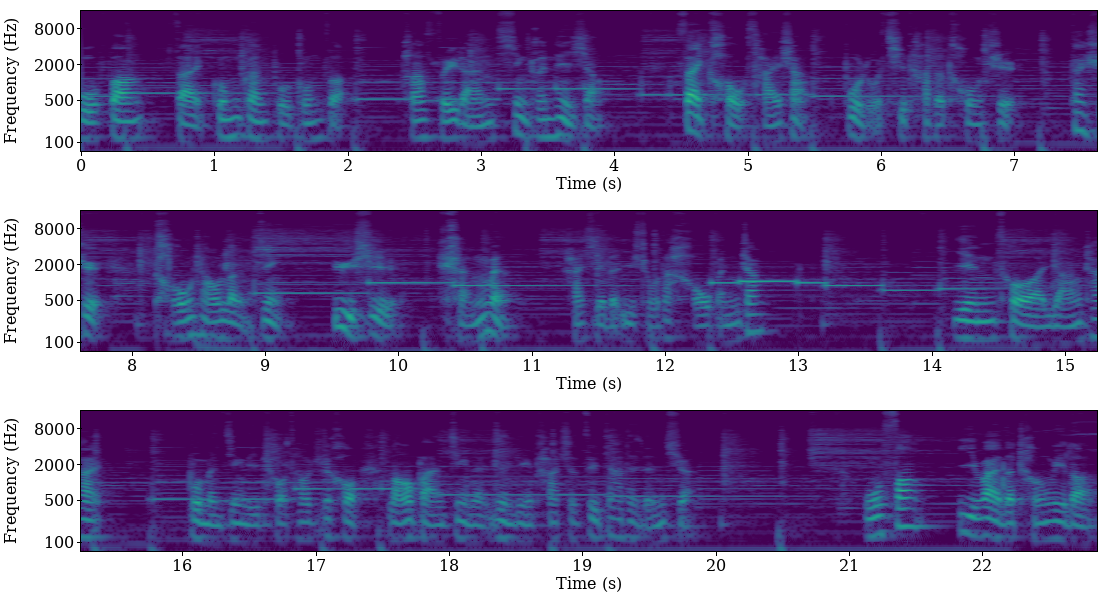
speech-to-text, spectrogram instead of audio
吴芳在公关部工作。他虽然性格内向，在口才上不如其他的同事，但是头脑冷静，遇事沉稳，还写了一手的好文章。阴错阳差，部门经理跳槽之后，老板竟然认定他是最佳的人选。吴芳意外的成为了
